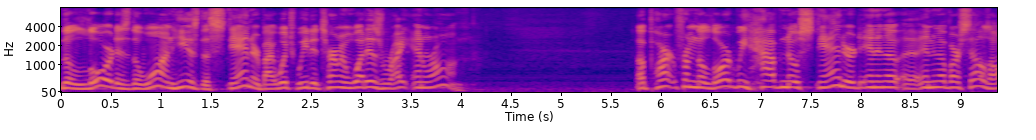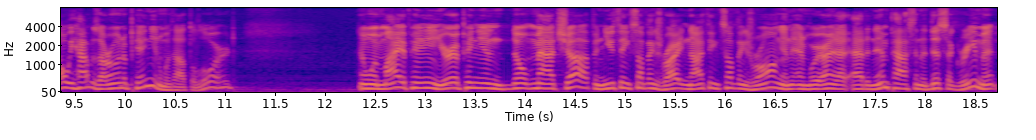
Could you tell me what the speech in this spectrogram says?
the Lord is the one, he is the standard by which we determine what is right and wrong. Apart from the Lord, we have no standard in and, of, in and of ourselves. All we have is our own opinion without the Lord. And when my opinion and your opinion don't match up, and you think something's right and I think something's wrong, and, and we're at, at an impasse and a disagreement,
